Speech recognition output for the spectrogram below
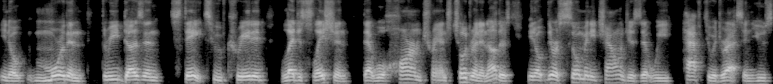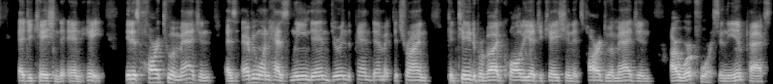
you know, more than three dozen states who've created legislation that will harm trans children and others, you know, there are so many challenges that we have to address and use education to end hate. It is hard to imagine as everyone has leaned in during the pandemic to try and continue to provide quality education, it's hard to imagine our workforce and the impacts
